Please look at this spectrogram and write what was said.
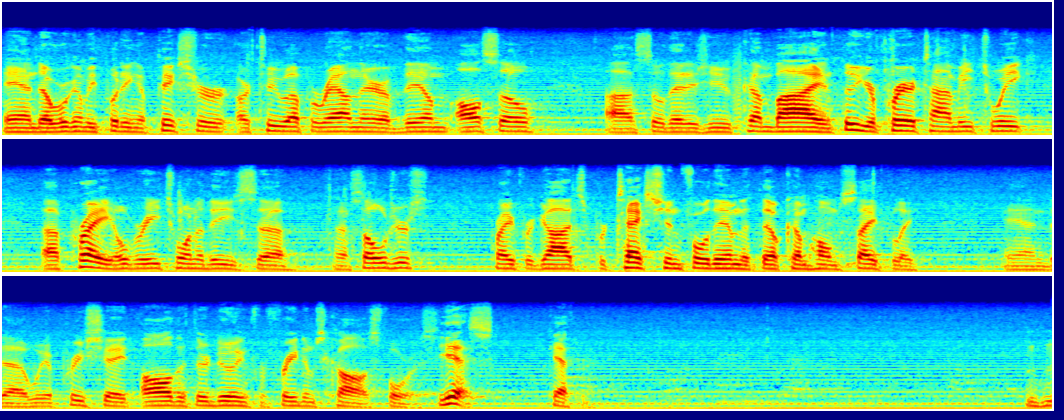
and uh, we're going to be putting a picture or two up around there of them also, uh, so that as you come by and through your prayer time each week, pray over each one of these soldiers. Pray for God's protection for them, that they'll come home safely. And we appreciate all that they're doing for freedom's cause for us. Yes, Catherine. Mm-hmm.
